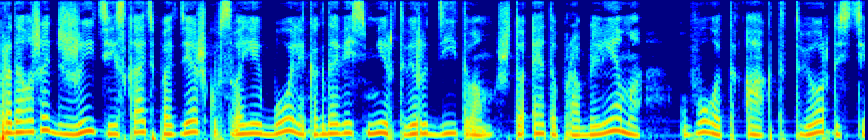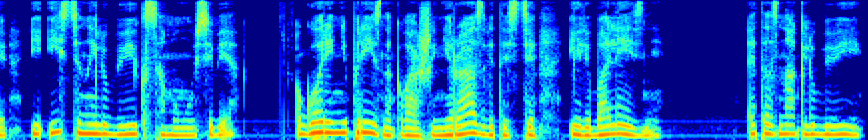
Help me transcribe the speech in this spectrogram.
Продолжать жить и искать поддержку в своей боли, когда весь мир твердит вам, что эта проблема – вот акт твердости и истинной любви к самому себе. Горе не признак вашей неразвитости или болезни. Это знак любви,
